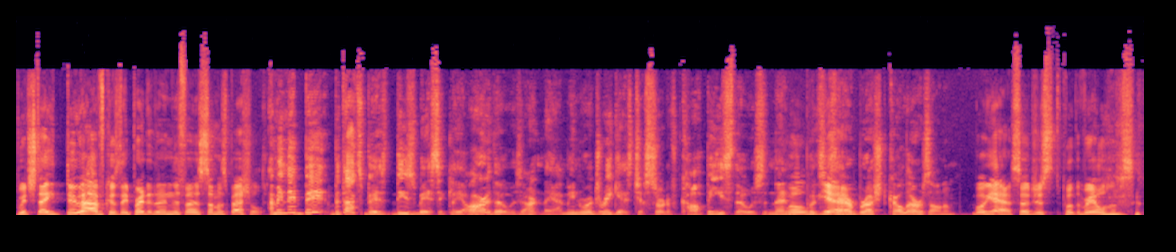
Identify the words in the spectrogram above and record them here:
which they do have because they printed them in the first summer special. I mean, they ba- but that's bas- these basically are those, aren't they? I mean, Rodriguez just sort of copies those and then Well, puts yeah. his airbrushed colors on them. Well, yeah, so just put the real ones.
